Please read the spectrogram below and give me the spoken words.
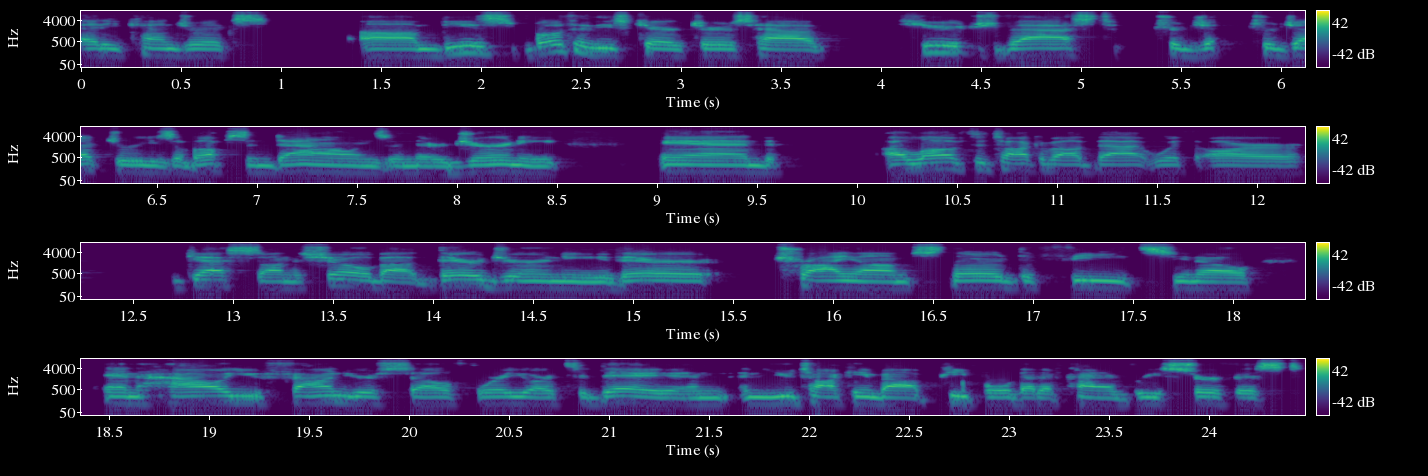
Eddie Kendricks. Um, these both of these characters have huge, vast traje- trajectories of ups and downs in their journey, and I love to talk about that with our guests on the show about their journey, their triumphs, their defeats, you know, and how you found yourself where you are today. And, and you talking about people that have kind of resurfaced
